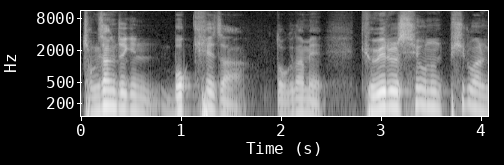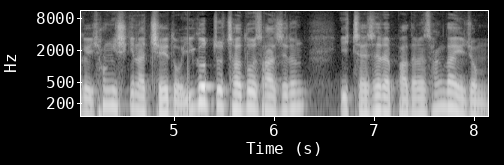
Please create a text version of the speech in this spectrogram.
정상적인 목회자 또 그다음에 교회를 세우는 필요한 그 형식이나 제도 이것조차도 사실은 이 제세례 파들은 상당히 좀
